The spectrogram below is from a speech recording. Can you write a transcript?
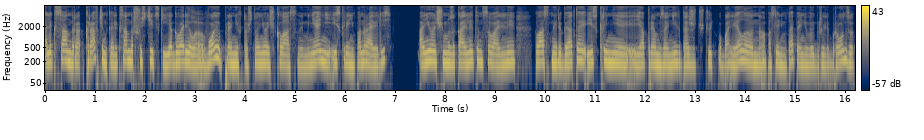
Александра Кравченко, Александр Шустицкий. Я говорила Вове про них, то, что они очень классные. Мне они искренне понравились. Они очень музыкальные, танцевальные, классные ребята. Искренне я прям за них даже чуть-чуть поболела. На последнем этапе они выиграли бронзу.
